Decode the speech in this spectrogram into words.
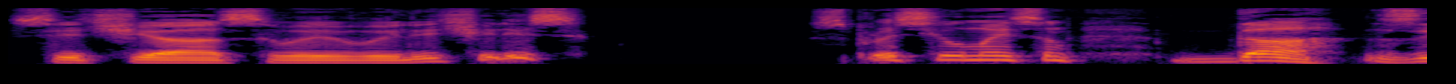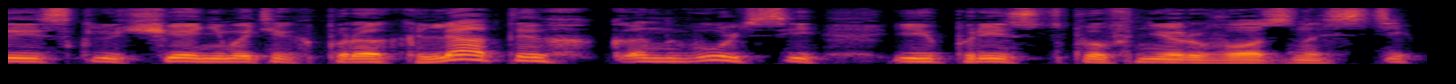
Сейчас вы вылечились? — спросил мейсон Да, за исключением этих проклятых конвульсий и приступов нервозности.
